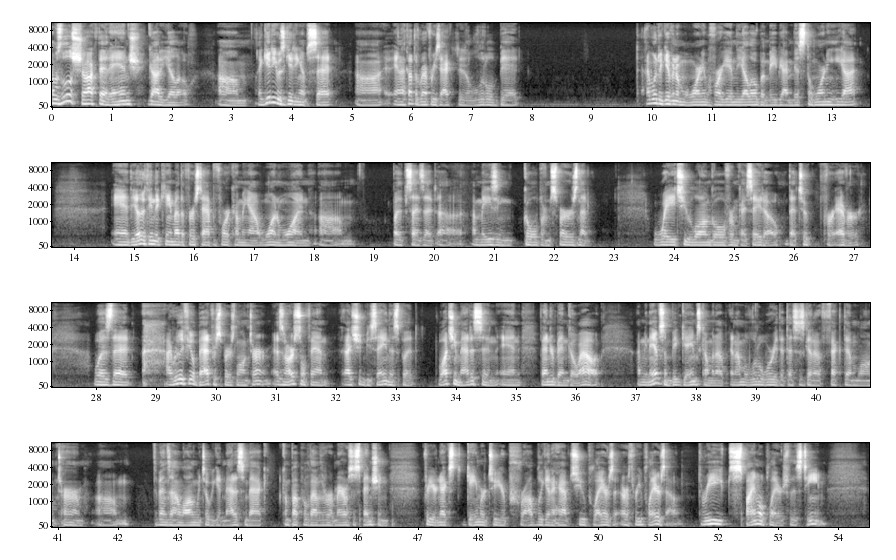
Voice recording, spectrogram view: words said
I was a little shocked that Ange got a yellow. Um, I get he was getting upset, uh, and I thought the referees acted a little bit. I would have given him a warning before I gave him the yellow, but maybe I missed the warning he got. And the other thing that came out the first half before coming out 1 1, um, but besides that uh, amazing goal from Spurs and that way too long goal from Caicedo that took forever, was that I really feel bad for Spurs long term. As an Arsenal fan, I shouldn't be saying this, but watching Maddison and Van der Ven go out, I mean, they have some big games coming up, and I'm a little worried that this is going to affect them long term. Um, depends on how long until we get Maddison back. Come up with that with Romero suspension for your next game or two. You're probably going to have two players or three players out, three spinal players for this team,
